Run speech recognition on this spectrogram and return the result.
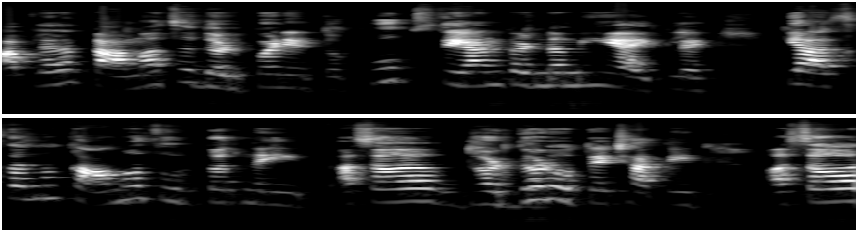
आपल्याला कामाचं दडपण येतं. खूप स्त्रियांकडनं मी हे ऐकलंय की आजकाल ना कामच उरकत नाही. असं धडधड होते छातीत. असं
